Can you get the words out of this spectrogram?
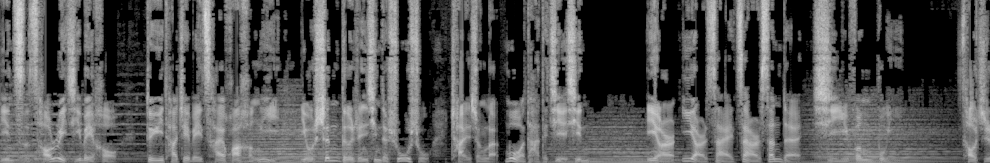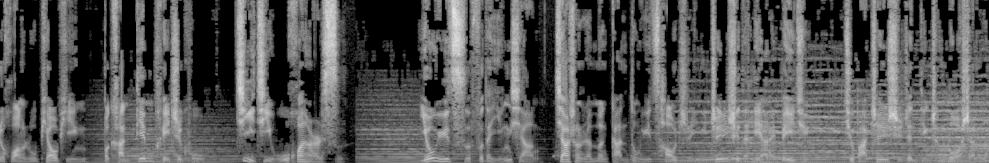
因此曹睿即位后，对于他这位才华横溢、又深得人心的叔叔，产生了莫大的戒心。因而一而再、再而三的喜风不已，曹植恍如飘萍，不堪颠沛之苦，寂寂无欢而死。由于此赋的影响，加上人们感动于曹植与甄氏的恋爱悲剧，就把真实认定成洛神了。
